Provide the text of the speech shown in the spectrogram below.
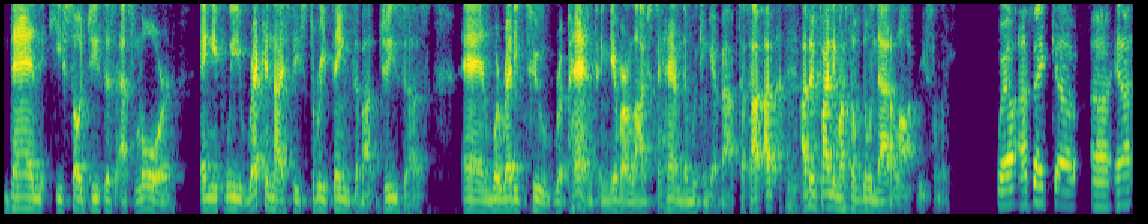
then he saw Jesus as Lord. And if we recognize these three things about Jesus, and we're ready to repent and give our lives to Him, then we can get baptized. I, I've, I've been finding myself doing that a lot recently. Well, I think, uh, uh, and I,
